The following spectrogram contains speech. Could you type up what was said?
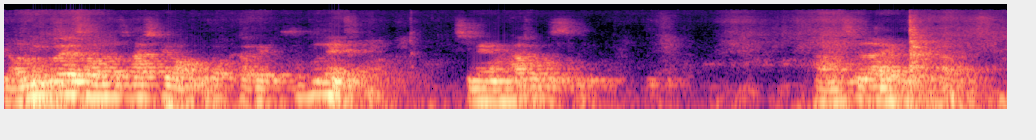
연구에서는 사실 완벽하게 구분해서 진행을 하고 있습니다. 다음 슬라이드입니다.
